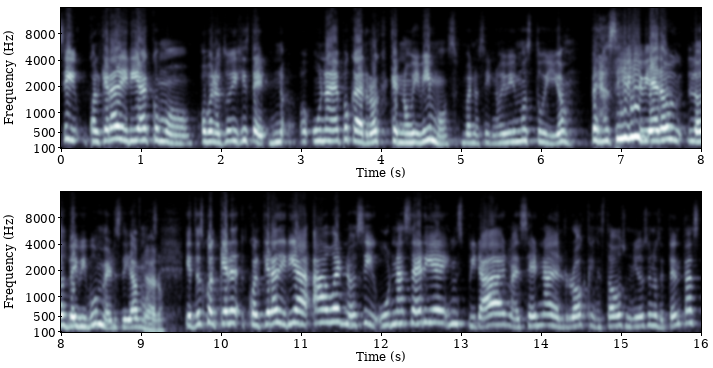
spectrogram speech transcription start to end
Sí, cualquiera diría como, o bueno, tú dijiste, no, una época del rock que no vivimos. Bueno, sí, no vivimos tú y yo, pero sí vivieron los baby boomers, digamos. Claro. Y entonces cualquiera, cualquiera diría, ah, bueno, sí, una serie inspirada en la escena del rock en Estados Unidos en los 70s,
